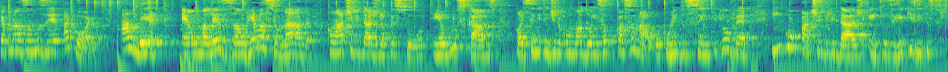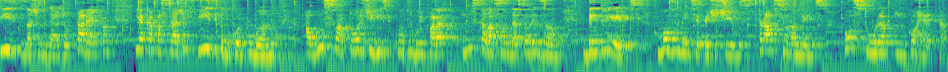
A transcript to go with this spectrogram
que é o que nós vamos ver agora. A ler é uma lesão relacionada com a atividade da pessoa. Em alguns casos, pode ser entendida como uma doença ocupacional, ocorrendo sempre que houver incompatibilidade entre os requisitos físicos da atividade ou tarefa e a capacidade física do corpo humano. Alguns fatores de risco contribuem para a instalação dessa lesão, dentre eles movimentos repetitivos, tracionamentos, postura incorreta.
